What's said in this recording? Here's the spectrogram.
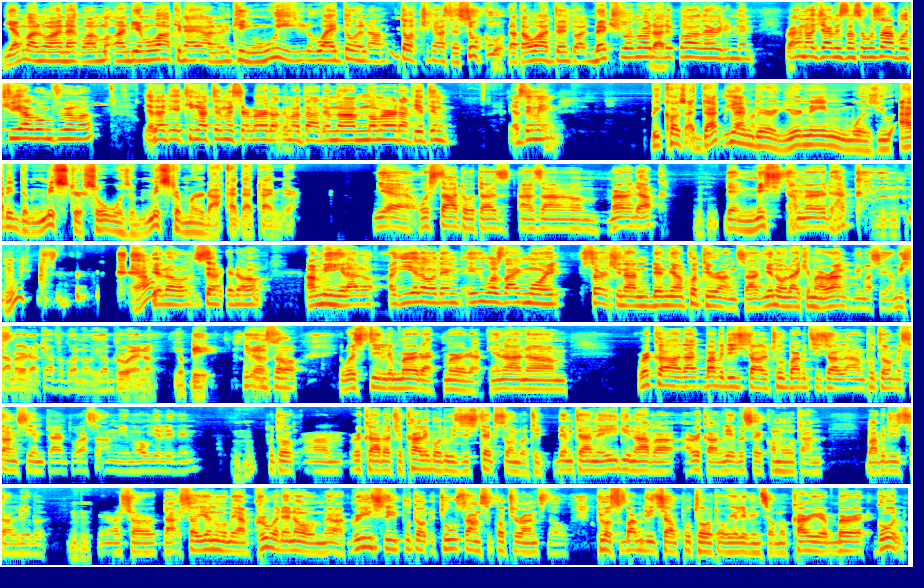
Yeah, man, one one, and them walking around and the king wheel the white towel and touch and I say, so cool that I want to and make sure I murder the parlor with them. Right now, Jammins, I say, what's up about three album for me, man? The other day, King I tell me, say, murder them, I thought them, no, no murder you know. You see me? Because at that Yeah. time there, your name was you added the Mister, so it was a Mister Murdak at that time there. Yeah, we start out as as um Murdak, then Mr. Murdak. Yeah. you know, so you know, I mean, I don't, you know, them it was like more searching and then and Cutty Ranks. You know, like in my rank me, must say, Mr. Murdak, you have to go now, you're growing up, you're big. You know, so it was still the Murdak, Murdak, you know, and um record that Bobby Digital too. Bobby Digital um put out my song same time to a song name How You Living. Put out um record that your Calibre with his stepson, but it them time they didn't have a, a record label say come out and Bobby Digital label. You know, so that so you know me I grew then now. Me have Green Sleep put out the two songs to Culturants now. Plus Bobby Digital put out How You Living. So my career birth good.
